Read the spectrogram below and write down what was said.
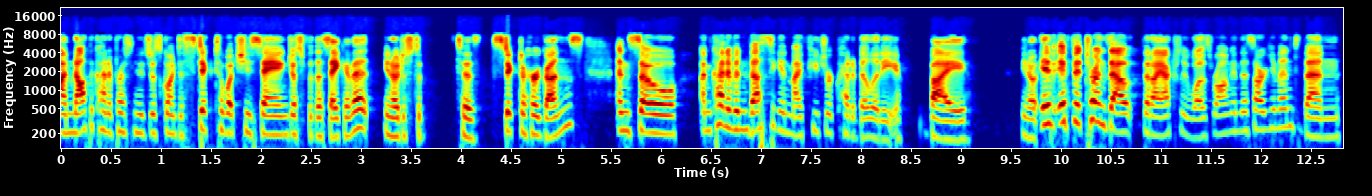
I'm not the kind of person who's just going to stick to what she's saying just for the sake of it, you know, just to to stick to her guns. And so I'm kind of investing in my future credibility by, you know, if, if it turns out that I actually was wrong in this argument, then,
